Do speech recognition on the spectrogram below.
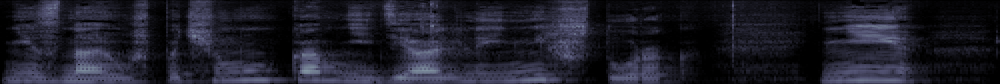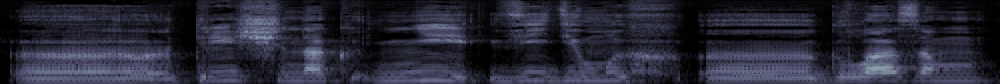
Не знаю уж почему. Камни идеальные. Ни шторок, ни э, трещинок, невидимых э, глазом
